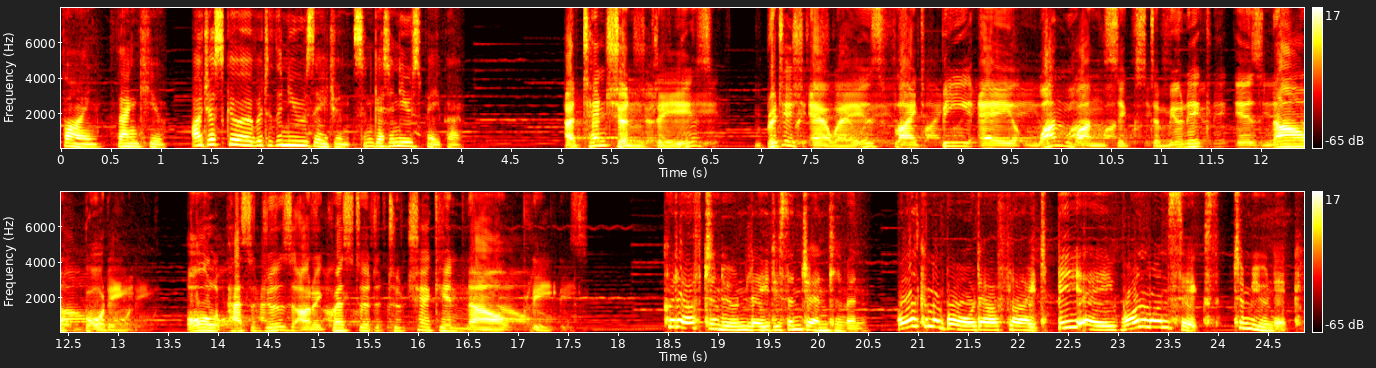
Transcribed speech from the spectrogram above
Fine, thank you. I'll just go over to the newsagents and get a newspaper. Attention, please. British Airways Flight BA 116 to Munich is now boarding. All passengers are requested to check in now, please. Good afternoon, ladies and gentlemen. Welcome aboard our flight BA 116 to Munich.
